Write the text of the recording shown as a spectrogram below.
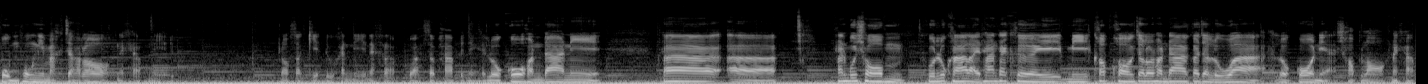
ปุ่มพวกนี้มักจะลอกนะครับนี่ดู ลองสังเกตดูคันนี้นะครับว่าสภาพเป็นยังไงโลโก้ Honda นี่ ถ้าท่านผู้ชม คุณลูกค้าหลายท่านถ้าเคยมีครอบครองเจ้ารถ Honda ก็จะรู้ว่าโลโก้เนี่ยชอบลอกนะครับ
